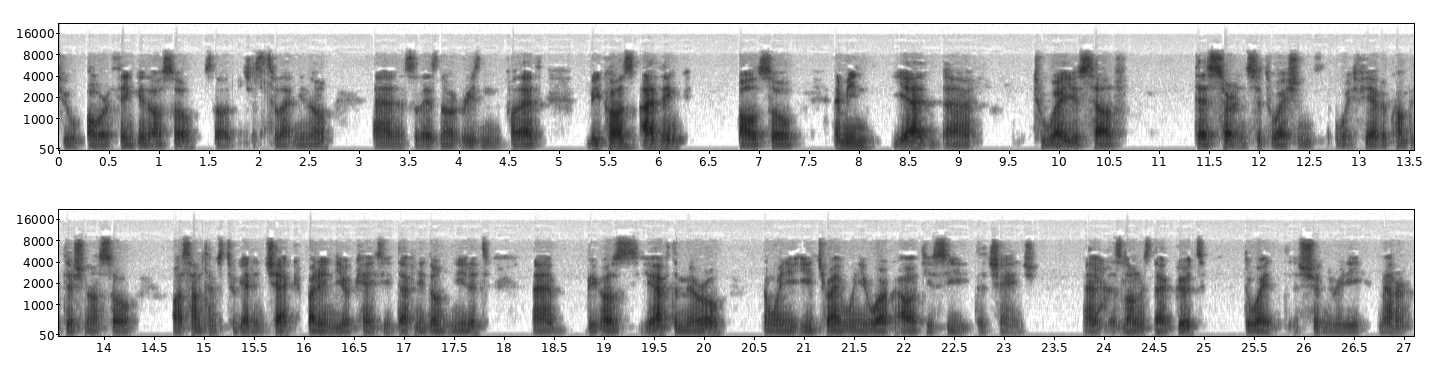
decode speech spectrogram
to overthink it also so Thank just you. to let you know uh, so there's no reason for that because i think also i mean yeah uh, to weigh yourself there's certain situations if you have a competition or so, or sometimes to get in check. But in your case, you definitely don't need it uh, because you have the mirror, and when you eat right, when you work out, you see the change. And yeah. as long as they're good, the weight shouldn't really matter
